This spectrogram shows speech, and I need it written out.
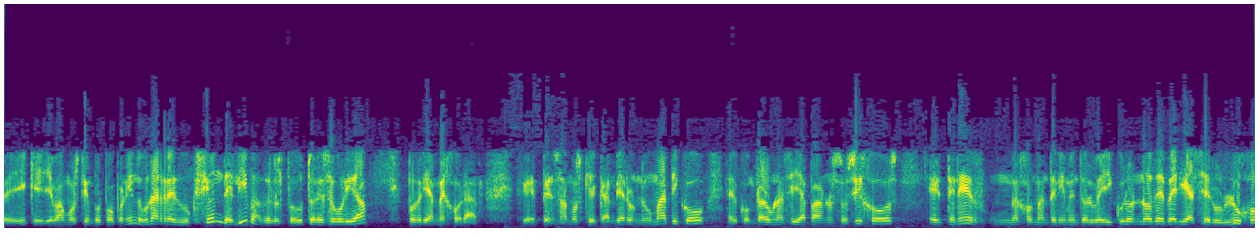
eh, y que llevamos tiempo proponiendo, una reducción del IVA de los productos de seguridad podría mejorar. Pensamos que cambiar un neumático, el comprar una silla para nuestros hijos, el tener un mejor mantenimiento del vehículo no debería ser un lujo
